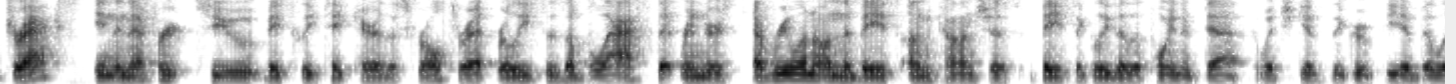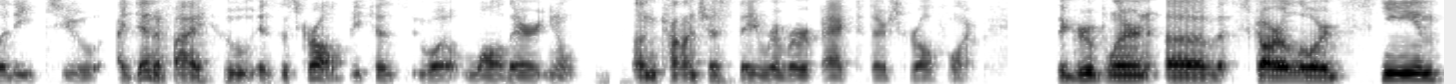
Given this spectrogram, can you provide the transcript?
Drax, in an effort to basically take care of the Skrull threat, releases a blast that renders everyone on the base unconscious, basically to the point of death, which gives the group the ability to identify who is the Skrull. Because well, while they're you know unconscious, they revert back to their Skrull form. The group learn of Star Lord's scheme.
